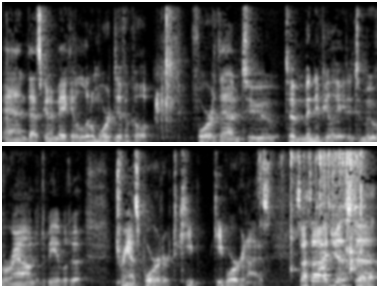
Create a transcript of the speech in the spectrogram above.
And that's going to make it a little more difficult for them to to manipulate and to move around and to be able to transport or to keep keep organized. So I thought I'd just uh,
